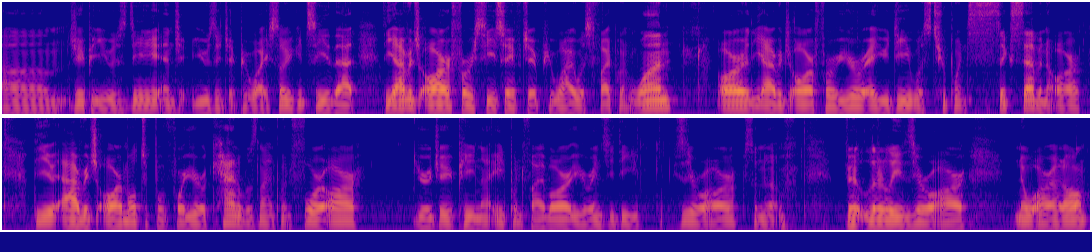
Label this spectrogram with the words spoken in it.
um, JPUSD and J USD So you can see that the average R for CHF JPY was 5.1 R. The average R for Euro AUD was 2.67 R. The average R multiple for Euro CAD was 9.4 R. Euro JP not 8.5 R. Euro NZD 0 R. So no, literally 0 R no R at all.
